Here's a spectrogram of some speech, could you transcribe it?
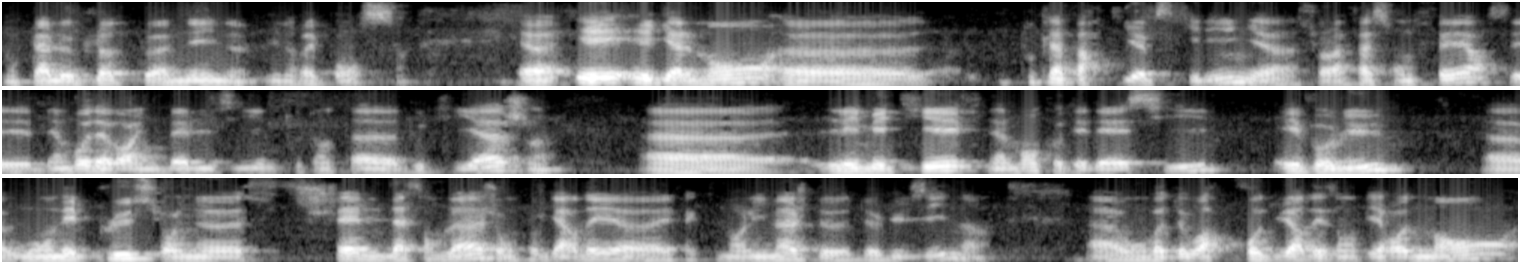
Donc là, le cloud peut amener une, une réponse. Euh, et également, euh, toute la partie upskilling sur la façon de faire. C'est bien beau d'avoir une belle usine, tout un tas d'outillages. Euh, les métiers, finalement, côté DSI, évoluent, euh, où on n'est plus sur une chaîne d'assemblage. On peut garder euh, effectivement l'image de, l'usine, où on va devoir produire des environnements,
